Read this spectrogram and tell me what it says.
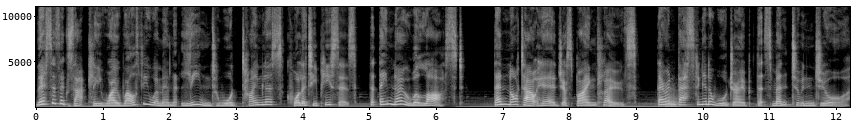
This is exactly why wealthy women lean toward timeless, quality pieces that they know will last. They're not out here just buying clothes, they're investing in a wardrobe that's meant to endure.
